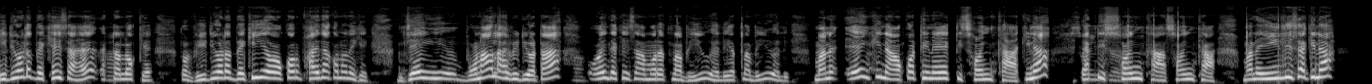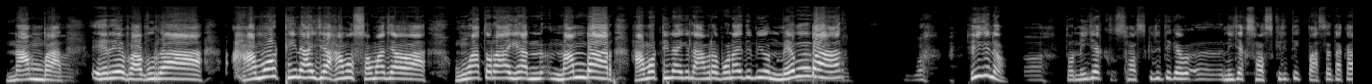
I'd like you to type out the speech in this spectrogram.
ভিডিওটা দেখেইছা হ্যাঁ? একটা লোককে তো ভিডিওটা দেখি ওকর ফায়দা কোনো নেই যে বনাওলা ভিডিওটা ওই দেখিছে আমার এতনা ভিউ হেলি এতনা ভিউ হেলি। মানে এই কিনা ওকর ঠিনে একটি সংখ্যা কিনা? একটি সংখ্যা। সংখ্যা মানে ইংলিশে কিনা? নাম্বার। এরে বাবুরা হামর ঠিনাই যে হামর সমাজ আওয়া হুয়া তোরা ইহা নাম্বার। হামর ঠিনাই গেলে আমরা বনাই দিবি মেম্বার। ঠিক না? তো নিজের সংস্কৃতিকে নিজের সংস্কৃতিক পাশে থাকা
